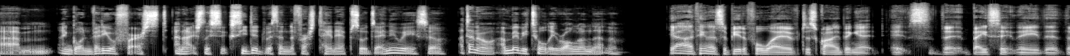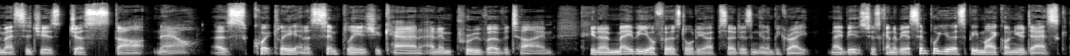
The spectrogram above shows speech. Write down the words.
um, and gone video first and actually succeeded within the first 10 episodes anyway. So I don't know. I may be totally wrong on that though. Yeah, I think that's a beautiful way of describing it. It's that basically the, the message is just start now as quickly and as simply as you can and improve over time. You know, maybe your first audio episode isn't going to be great. Maybe it's just going to be a simple USB mic on your desk,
